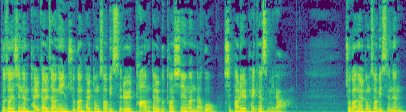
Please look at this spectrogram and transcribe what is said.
부산시는 발달장애인 주간 활동 서비스를 다음 달부터 시행한다고 18일 밝혔습니다. 주간활동 서비스는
